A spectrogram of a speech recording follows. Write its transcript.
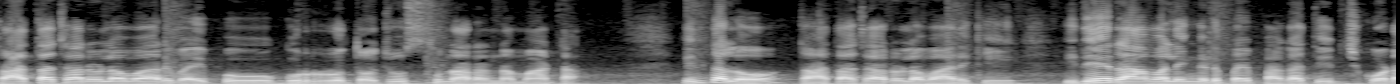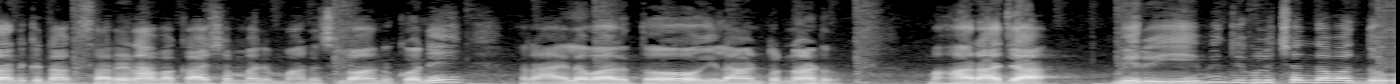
తాతాచారుల వారి వైపు గుర్రుతో చూస్తున్నారన్నమాట. ఇంతలో తాతాచారుల వారికి ఇదే రామలింగుడిపై పగ తీర్చుకోవడానికి నాకు సరైన అవకాశం అని మనసులో అనుకొని రాయలవారితో ఇలా అంటున్నాడు. మహారాజా మీరు ఏమీ దిగులు చెందవద్దు.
